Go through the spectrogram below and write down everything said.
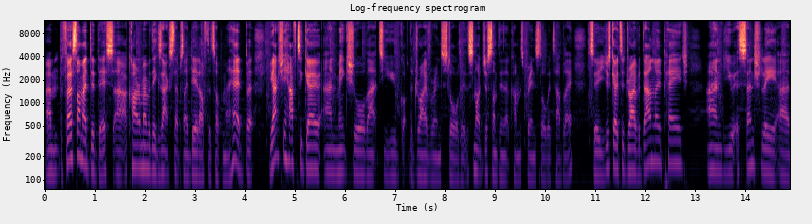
um, the first time I did this, uh, I can't remember the exact steps I did off the top of my head, but you actually have to go and make sure that you've got the driver installed. It's not just something that comes pre-installed with Tableau. So you just go to driver download page and you essentially uh,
